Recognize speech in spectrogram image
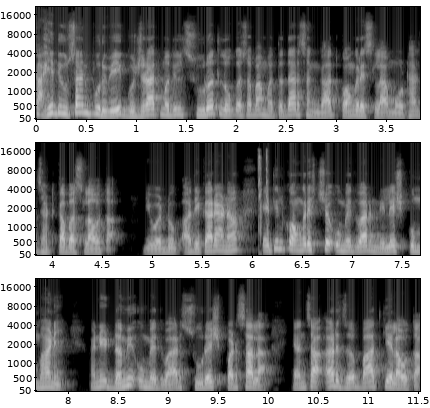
काही दिवसांपूर्वी गुजरातमधील सुरत लोकसभा मतदारसंघात काँग्रेसला मोठा झटका बसला होता. निवडणूक अधिकाऱ्यानं येथील काँग्रेसचे उमेदवार निलेश कुंभाणी आणि डमी उमेदवार सुरेश पडसाला यांचा अर्ज बाद केला होता.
